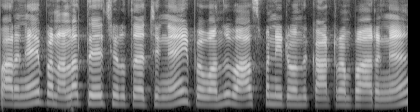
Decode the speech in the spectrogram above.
பாருங்கள் இப்போ நல்லா தேய்ச்சி எடுத்தாச்சுங்க. இப்போ வந்து வாஷ் பண்ணிவிட்டு வந்து காட்டுறேன் பாருங்கள்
